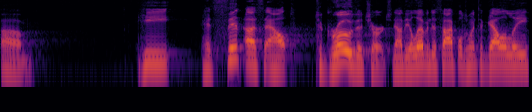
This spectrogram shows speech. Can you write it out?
um, he has sent us out to grow the church. Now, the 11 disciples went to Galilee,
